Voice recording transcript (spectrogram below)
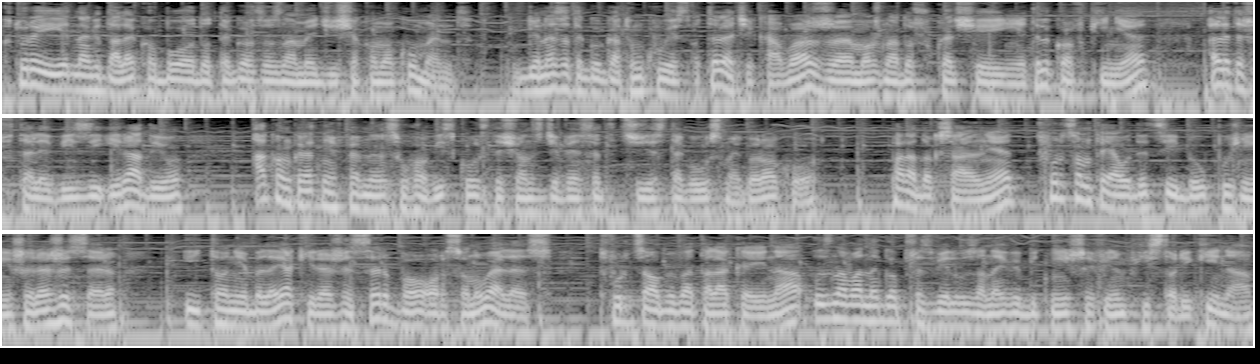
której jednak daleko było do tego, co znamy dziś jako dokument. Geneza tego gatunku jest o tyle ciekawa, że można doszukać się jej nie tylko w kinie, ale też w telewizji i radiu, a konkretnie w pewnym słuchowisku z 1938 roku. Paradoksalnie, twórcą tej audycji był późniejszy reżyser, i to nie byle jaki reżyser, bo Orson Welles, twórca Obywatela Keina, uznawanego przez wielu za najwybitniejszy film w historii kina.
